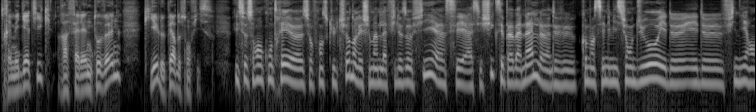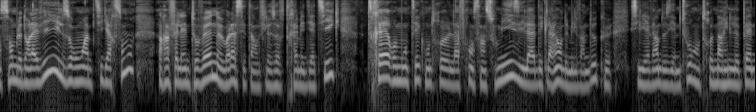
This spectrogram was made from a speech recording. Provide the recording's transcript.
très médiatique, Raphaël Enthoven, qui est le père de son fils. Ils se sont rencontrés euh, sur France Culture dans les chemins de la philosophie. Euh, c'est assez chic, c'est pas banal de commencer une émission duo et de, et de finir ensemble dans la vie. Ils auront un petit garçon, Raphaël Enthoven. Voilà, c'est un philosophe très médiatique très remonté contre la France insoumise. Il a déclaré en 2022 que s'il y avait un deuxième tour entre Marine Le Pen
